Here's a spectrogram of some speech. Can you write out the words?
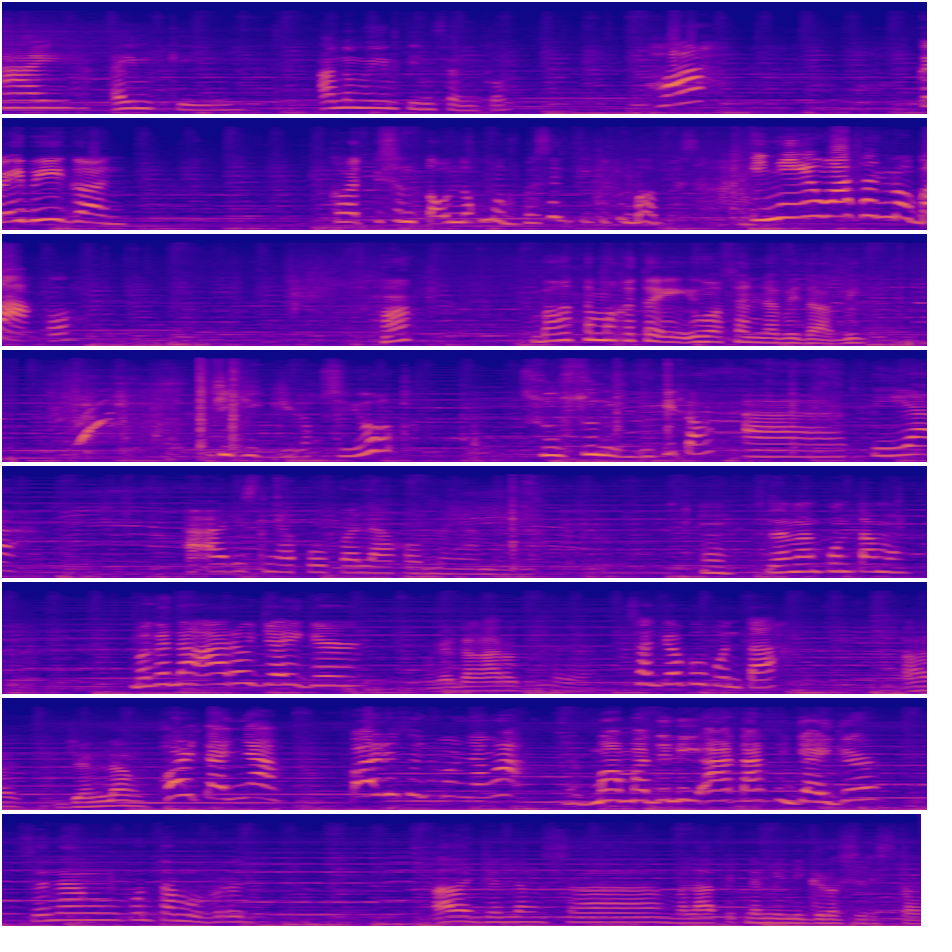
Hi, I'm Kay. Ano mo yung pinsan ko? Ha? Kaibigan, kahit isang taon ako magbasa, hindi ko ito babasa. Iniiwasan mo ba ako? Ha? Bakit naman kita iiwasan labi-dabi? Gigigil ako sa'yo. Susunodin kita. Ah, Tia. Aalis nga po pala ako maya-maya. Hmm, saan punta mo? Magandang araw, Jiger. Magandang araw din sa'yo. Saan ka pupunta? Ah, dyan lang. Hoy, Tanya! Palisin mo na nga! Nagmamadali ata si Jiger. Saan ang punta mo, bro? Ah, dyan lang sa malapit na mini grocery store.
